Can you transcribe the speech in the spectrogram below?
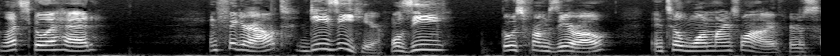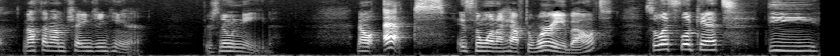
Let's go ahead and figure out dz here. Well, z goes from 0 until 1 minus y. There's nothing I'm changing here. There's no need. Now, x is the one I have to worry about. So let's look at the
